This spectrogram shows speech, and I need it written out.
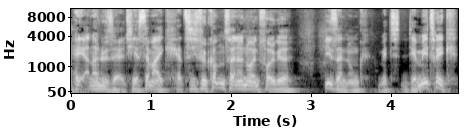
Hey Analyseheld, hier ist der Mike. Herzlich willkommen zu einer neuen Folge, die Sendung mit der Metrik.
